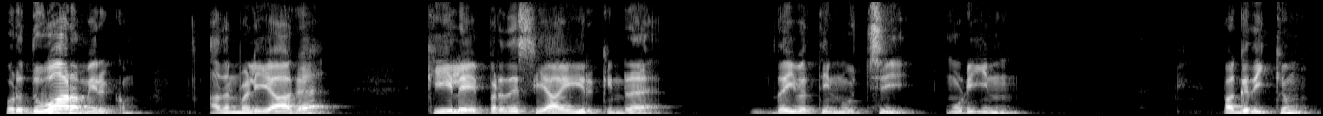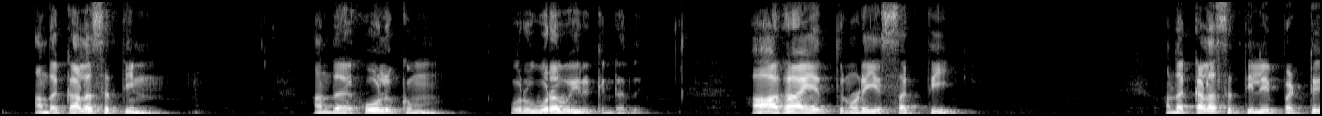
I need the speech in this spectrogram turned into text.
ஒரு துவாரம் இருக்கும். அதன் வழியாக கீழே பிரதிஷ்டையாகி இருக்கின்ற தெய்வத்தின் உச்சி முடியின் பகுதிக்கும் அந்த கலசத்தின் அந்த ஹோலுக்கும் ஒரு உறவு இருக்கின்றது. ஆகாயத்தினுடைய சக்தி அந்த கலசத்திலே பட்டு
